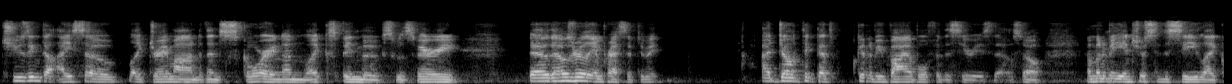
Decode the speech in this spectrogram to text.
choosing to ISO like Draymond and then scoring on like spin moves was very that was really impressive to me. I don't think that's going to be viable for the series though. So I'm going to be interested to see like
